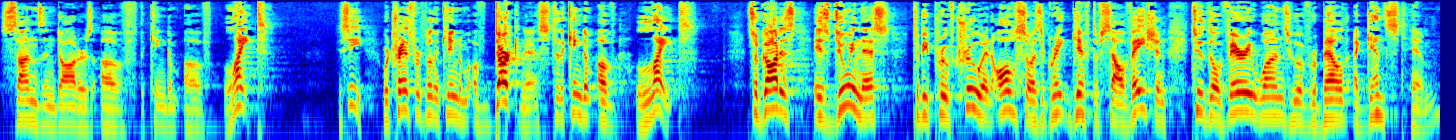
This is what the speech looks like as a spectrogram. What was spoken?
sons and daughters of the kingdom of light. You see, we're transferred from the kingdom of darkness to the kingdom of light. So God is, is doing this to be proved true and also as a great gift of salvation to the very ones who have rebelled against him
